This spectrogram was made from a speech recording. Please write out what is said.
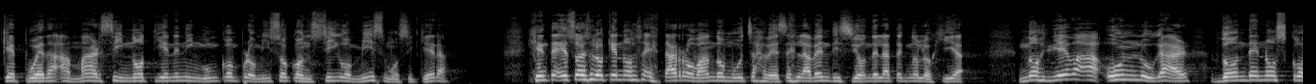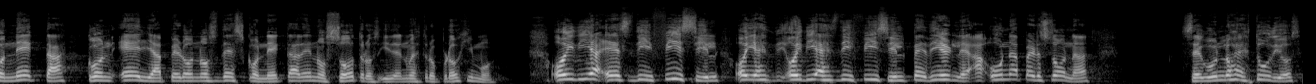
que pueda amar si no tiene ningún compromiso consigo mismo siquiera? Gente, eso es lo que nos está robando muchas veces la bendición de la tecnología nos lleva a un lugar donde nos conecta con ella, pero nos desconecta de nosotros y de nuestro prójimo. Hoy día es difícil, hoy, hoy día es difícil pedirle a una persona, según los estudios,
